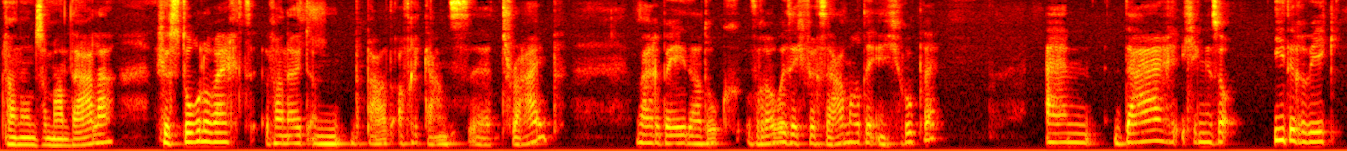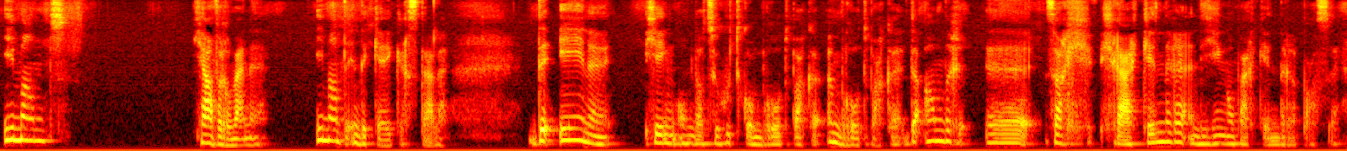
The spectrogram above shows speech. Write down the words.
van onze mandala, gestolen werd vanuit een bepaald Afrikaans uh, tribe, waarbij dat ook vrouwen zich verzamelden in groepen. En daar gingen ze iedere week iemand gaan verwennen, iemand in de kijker stellen. De ene ging omdat ze goed kon brood bakken, een brood bakken. De ander uh, zag graag kinderen en die ging op haar kinderen passen.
